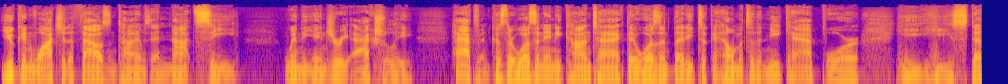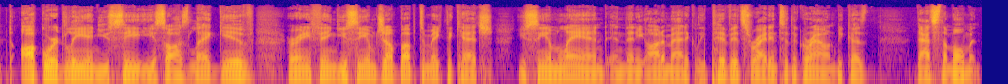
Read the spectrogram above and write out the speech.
you can watch it a thousand times and not see when the injury actually happened because there wasn't any contact. It wasn't that he took a helmet to the kneecap or he he stepped awkwardly and you see you saw his leg give or anything. You see him jump up to make the catch. You see him land and then he automatically pivots right into the ground because that's the moment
